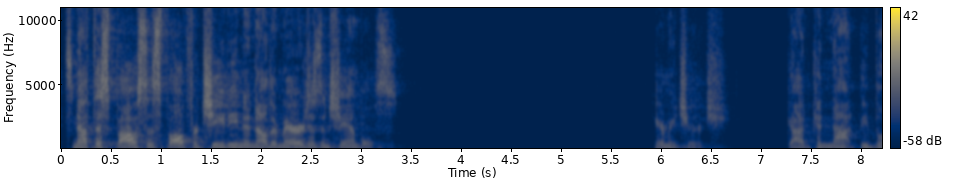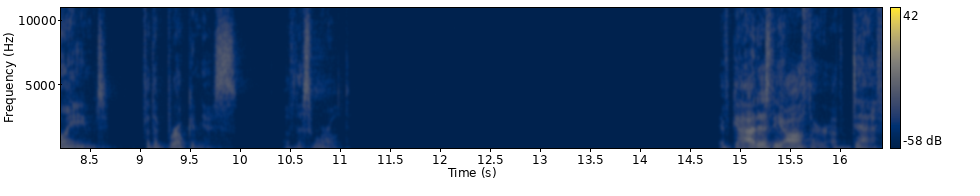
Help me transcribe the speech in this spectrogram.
It's not the spouse's fault for cheating and now their marriage is in shambles. Hear me, church. God cannot be blamed for the brokenness of this world. If God is the author of death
